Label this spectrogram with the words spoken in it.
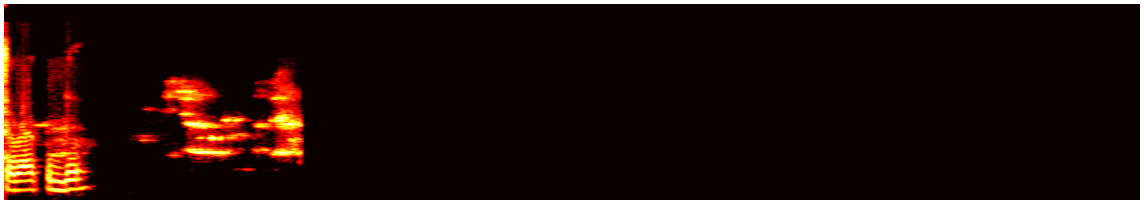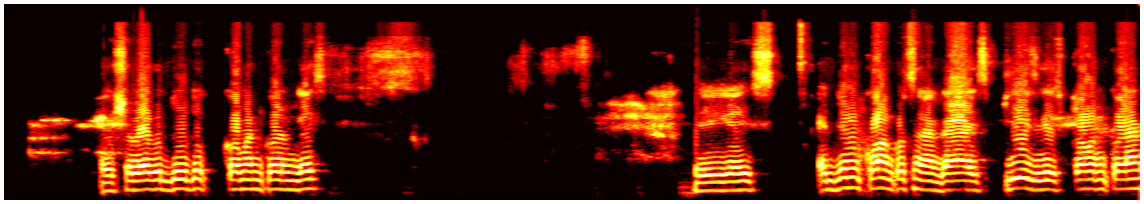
সবাই একটু সবাই একটু দ্রুত কমেন্ট করেন গাইস এই গাইস একজন কমেন্ট করছে না গাইস প্লিজ গাইস কমেন্ট করেন।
